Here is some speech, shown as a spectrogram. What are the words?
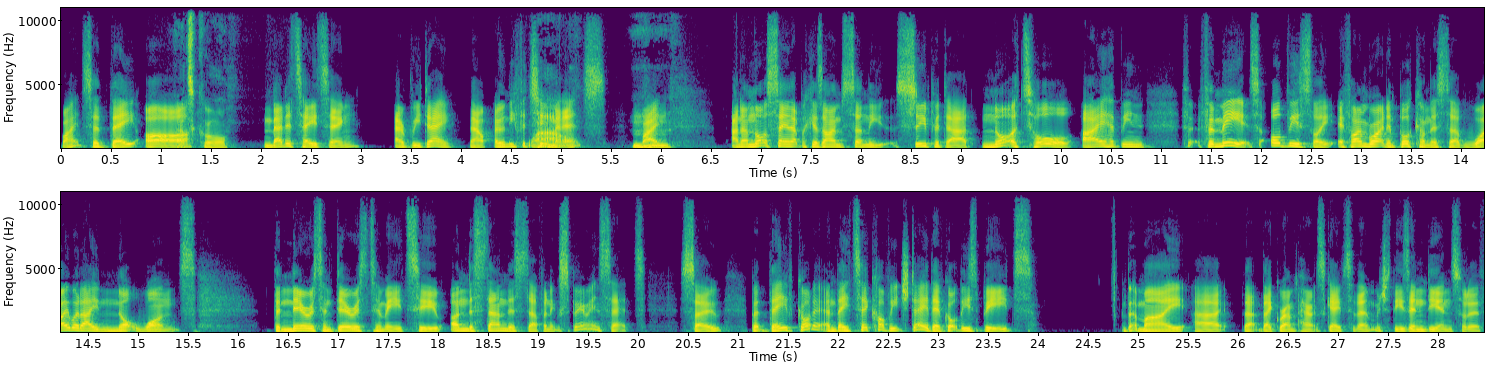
right? So they are That's cool. meditating every day. Now, only for two wow. minutes, mm-hmm. right? And I'm not saying that because I'm suddenly super dad. Not at all. I have been, for me, it's obviously, if I'm writing a book on this stuff, why would I not want the nearest and dearest to me to understand this stuff and experience it? So, but they've got it and they tick off each day. They've got these beads that my uh, that their grandparents gave to them, which are these Indian sort of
